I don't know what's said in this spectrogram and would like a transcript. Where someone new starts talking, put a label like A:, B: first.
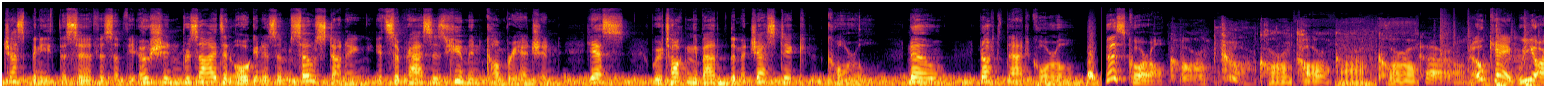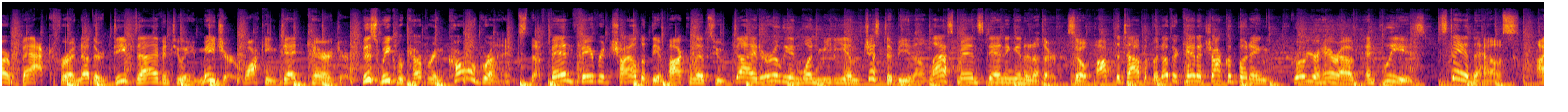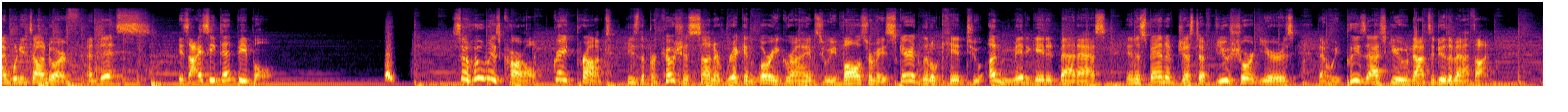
A: Just beneath the surface of the ocean resides an organism so stunning it surpasses human comprehension. Yes, we're talking about the majestic coral. No, not that coral. This coral.
B: Coral, coral, coral, coral, coral, coral.
A: Okay, we are back for another deep dive into a major Walking Dead character. This week we're covering Carl Grimes, the fan favorite child of the apocalypse who died early in one medium just to be the last man standing in another. So pop the top of another can of chocolate pudding, grow your hair out, and please stay in the house. I'm Woody Tondorf, and this is I See Dead People. So who is Carl? Great prompt. He's the precocious son of Rick and Lori Grimes who evolves from a scared little kid to unmitigated badass in the span of just a few short years that we please ask you not to do the math on.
